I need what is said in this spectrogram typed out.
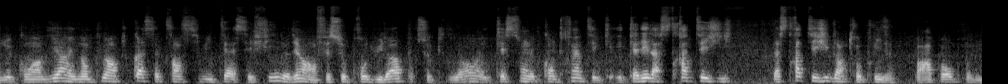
du, comment dire, ils n'ont plus en tout cas cette sensibilité assez fine de dire on fait ce produit-là pour ce client et quelles sont les contraintes et, quelle est la stratégie, la stratégie de l'entreprise par rapport au produit.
